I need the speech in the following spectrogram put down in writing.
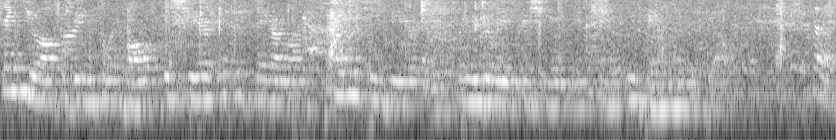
Thank you all for being so involved this year. It has made our lives so much easier, and we really appreciate you and you families as well. So,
